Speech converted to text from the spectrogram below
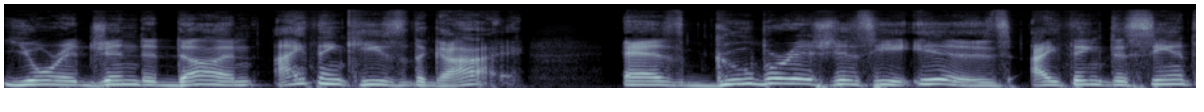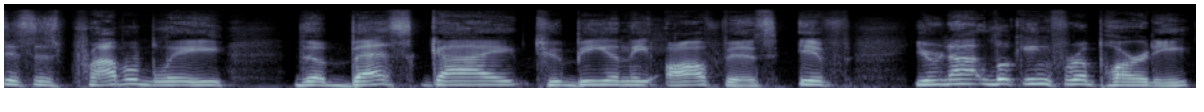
your agenda done, I think he's the guy. As gooberish as he is, I think DeSantis is probably the best guy to be in the office if you're not looking for a party,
